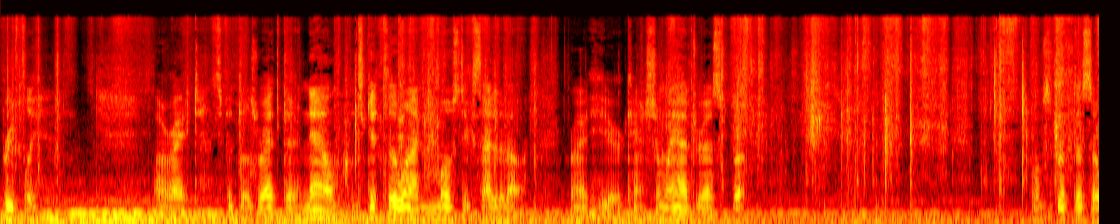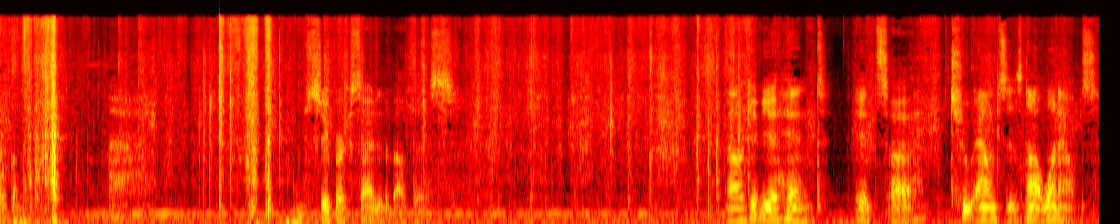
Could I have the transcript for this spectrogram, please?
briefly. All right, let's put those right there. Now, let's get to the one I'm most excited about, right here. Can't show my address, but let's rip this open. I'm super excited about this. I'll give you a hint. It's uh, two ounces, not one ounce.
